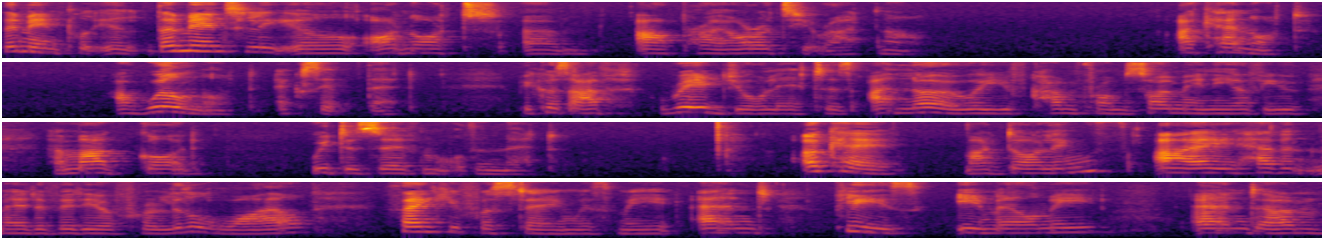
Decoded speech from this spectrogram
the mental Ill, the mentally ill are not um, our priority right now. I cannot, I will not accept that because I've read your letters. I know where you've come from, so many of you, and my God, we deserve more than that. Okay, my darlings, I haven't made a video for a little while. Thank you for staying with me and please email me and um,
